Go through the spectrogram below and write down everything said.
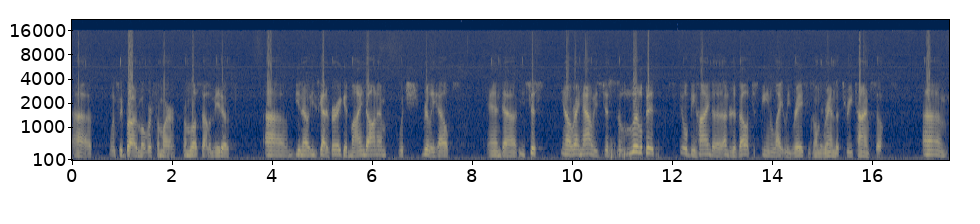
uh, once we brought him over from our from Los Alamitos. Um, you know, he's got a very good mind on him, which really helps. And uh, he's just, you know, right now he's just a little bit still behind, uh, underdeveloped, just being lightly raced. He's only ran the three times, so. Um,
